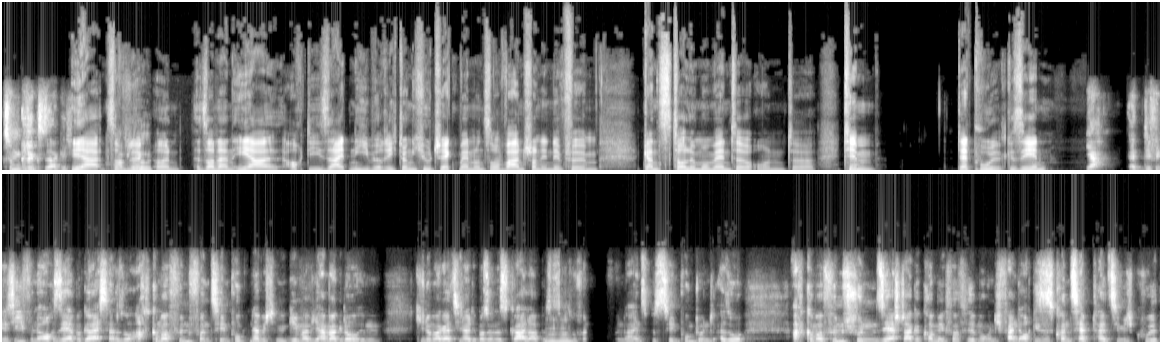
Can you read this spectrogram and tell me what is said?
Zum Glück, sage ich. Ja, zum Absolut. Glück. Und, sondern eher auch die Seitenhiebe Richtung Hugh Jackman und so waren schon in dem Film ganz tolle Momente. Und äh, Tim, Deadpool, gesehen? Äh, definitiv und auch sehr begeistert. Also 8,5 von 10 Punkten habe ich ihm gegeben, weil wir haben ja genau im Kinomagazin halt immer so eine Skala bis Mhm. also von, von 1 bis 10 Punkte und also 8,5 schon eine sehr starke Comic-Verfilmung und ich fand auch dieses Konzept halt ziemlich cool,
